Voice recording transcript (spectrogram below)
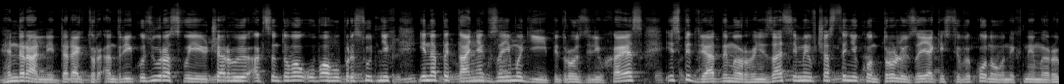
Генеральний директор Андрій Козюра своєю чергою акцентував увагу присутніх і на питаннях взаємодії підрозділів ХАЕС із підрядними організаціями в частині контролю за якістю виконуваних ними робіт,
